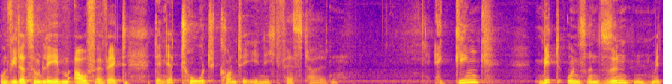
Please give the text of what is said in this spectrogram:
und wieder zum Leben auferweckt, denn der Tod konnte ihn nicht festhalten. Er ging mit unseren Sünden, mit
